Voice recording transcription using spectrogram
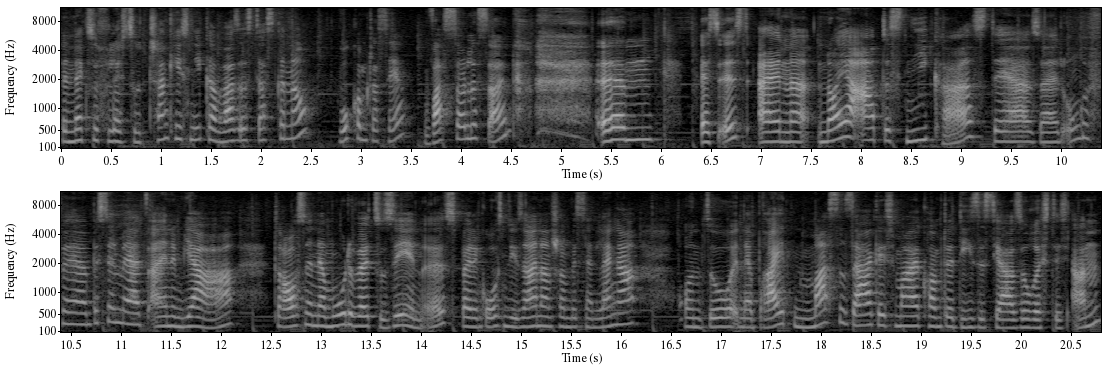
dann denkst du vielleicht so, Chunky Sneaker, was ist das genau? Wo kommt das her? Was soll es sein? ähm, es ist eine neue Art des Sneakers, der seit ungefähr ein bisschen mehr als einem Jahr draußen in der Modewelt zu sehen ist. Bei den großen Designern schon ein bisschen länger. Und so in der breiten Masse, sage ich mal, kommt er dieses Jahr so richtig an.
